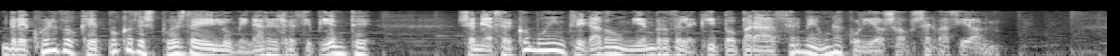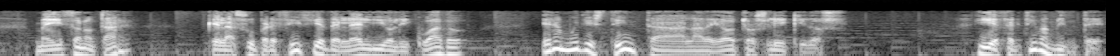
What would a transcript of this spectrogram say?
Recuerdo que poco después de iluminar el recipiente, se me acercó muy intrigado un miembro del equipo para hacerme una curiosa observación. Me hizo notar que la superficie del helio licuado era muy distinta a la de otros líquidos. Y efectivamente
